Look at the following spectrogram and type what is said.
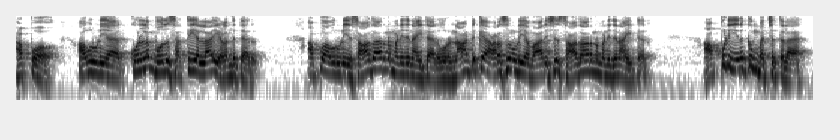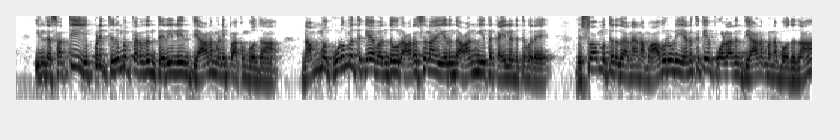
அப்போது அவருடைய கொல்லும்போது சக்தியெல்லாம் இழந்துட்டார். அப்போ அவருடைய சாதாரண மனிதன் ஆயிட்டார். ஒரு நாட்டுக்கே அரசனுடைய வாரிசு சாதாரண மனிதன் ஆயிட்டார். அப்படி இருக்கும் பட்சத்தில் இந்த சக்தியை எப்படி திரும்ப பெறதுன்னு தெரியலேன்னு தியானம் பண்ணி பார்க்கும்போது தான் நம்ம குடும்பத்துக்கே வந்து ஒரு அரசனாக இருந்து ஆன்மீகத்தை கையில் எடுத்தவர் விஸ்வாமுத்தர் தானே. நம்ம அவருடைய இடத்துக்கே போகலான்னு தியானம் பண்ணும்போது தான்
